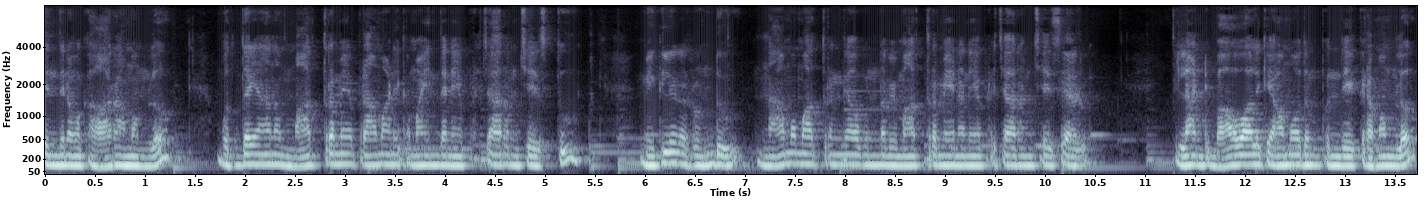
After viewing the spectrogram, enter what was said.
చెందిన ఒక ఆరామంలో బుద్ధయానం మాత్రమే ప్రామాణికమైందనే ప్రచారం చేస్తూ మిగిలిన రెండు నామమాత్రంగా ఉన్నవి మాత్రమేననే ప్రచారం చేశారు. ఇలాంటి భావాలకి ఆమోదం పొందే క్రమంలో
